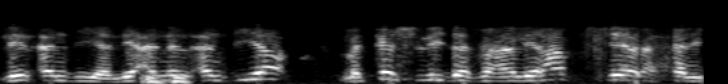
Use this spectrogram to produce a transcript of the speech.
للأندية لأن الأندية ما كاش اللي دافع عليها في السير الحالي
